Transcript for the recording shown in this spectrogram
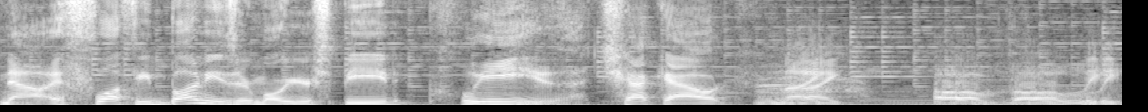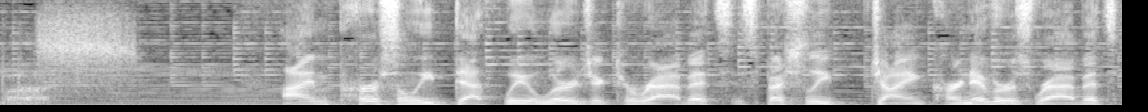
Now, if fluffy bunnies are more your speed, please check out Night of the Lepus. I'm personally deathly allergic to rabbits, especially giant carnivorous rabbits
